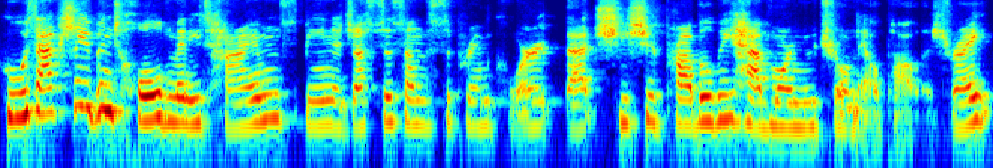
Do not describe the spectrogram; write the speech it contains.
who has actually been told many times, being a justice on the Supreme Court, that she should probably have more neutral nail polish, right?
